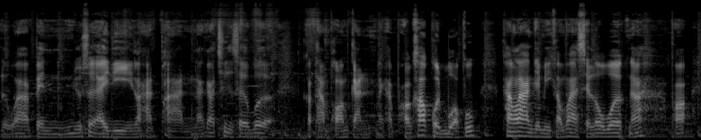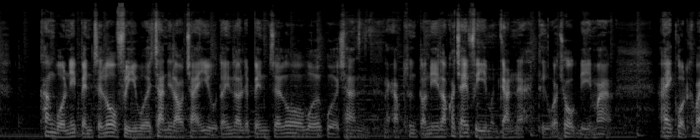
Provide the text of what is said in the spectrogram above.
หรือว่าเป็น user ID รหัสผ่าน แล้วก็ชื่อเซิร์ฟเวอร์ก็ทำพร้อมกันนะครับพอเข้ากดบวกปุ๊บ ข้างล่างจะมีคำว่า Zero Work นะเพราะข้างบนนี้เป็น Zero Free Version ที่เราใช้อยู่ ตอนนี้เราจะเป็น Zero Work Version นะครับ ซึ่งตอนนี้เราก็ใช้ฟรีเหมือนกันนะ ถือว่าโชคดีมาก ให้กดเข้าไป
